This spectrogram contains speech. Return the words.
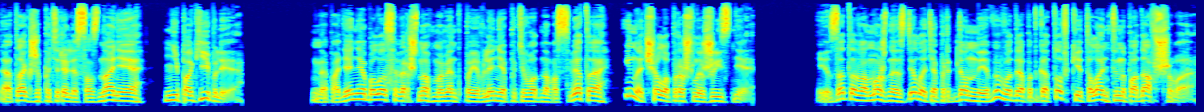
а также потеряли сознание, не погибли. Нападение было совершено в момент появления путеводного света и начала прошлой жизни. Из этого можно сделать определенные выводы о подготовке и таланте нападавшего.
